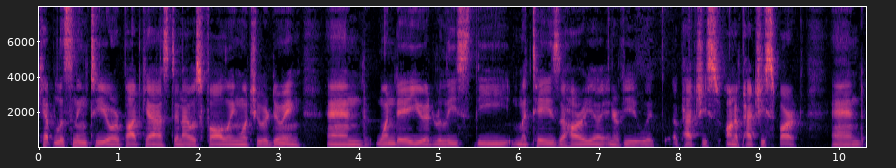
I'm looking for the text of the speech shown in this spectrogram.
kept listening to your podcast and I was following what you were doing. And one day you had released the Matei Zaharia interview with Apache on Apache Spark, and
